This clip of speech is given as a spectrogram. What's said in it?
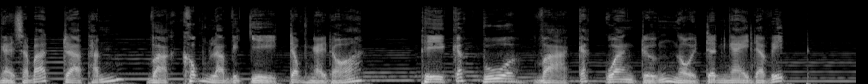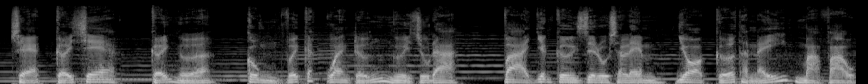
ngày sa bát ra thánh và không làm việc gì trong ngày đó, thì các vua và các quan trưởng ngồi trên ngai David sẽ cởi xe cưỡi ngựa cùng với các quan trưởng người Juda và dân cư Jerusalem do cửa thành ấy mà vào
